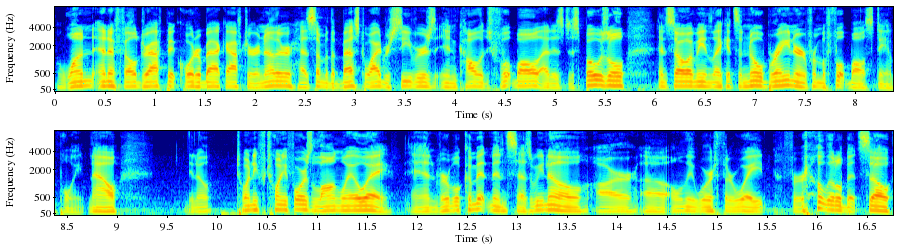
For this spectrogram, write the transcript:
one NFL draft pick quarterback after another, has some of the best wide receivers in college football at his disposal. And so, I mean, like, it's a no brainer from a football standpoint. Now, you know, 2024 is a long way away, and verbal commitments, as we know, are uh, only worth their weight for a little bit. So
